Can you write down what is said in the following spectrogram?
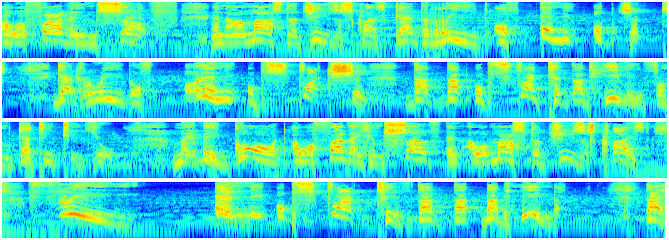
our Father Himself, and our Master Jesus Christ get rid of any object, get rid of any obstruction that that obstructed that healing from getting to you may, may god our father himself and our master jesus christ free any obstructive that that that hinder that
